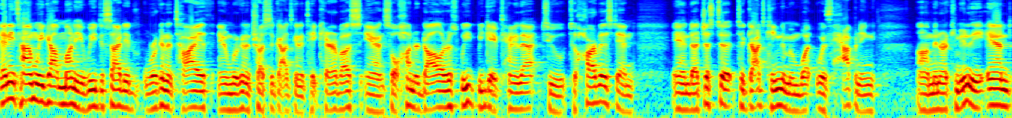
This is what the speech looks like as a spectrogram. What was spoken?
anytime we got money, we decided we're going to tithe and we're going to trust that God's going to take care of us. And so $100, we, we gave 10 of that to, to harvest and, and uh, just to, to God's kingdom and what was happening um, in our community. And,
